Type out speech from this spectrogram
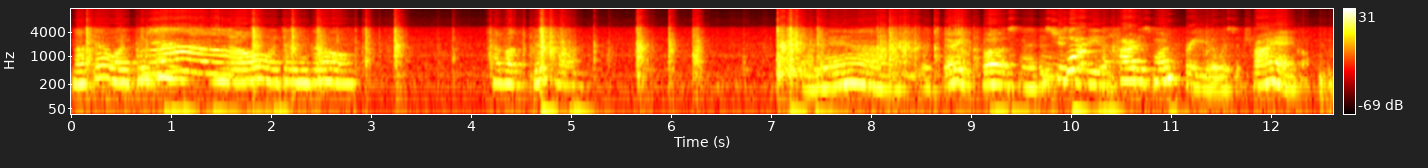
Not that one. Mm-mm. No, it doesn't go. How about this one? Yeah, it's very close. Now, this used to be the hardest one for you, was a triangle. Can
